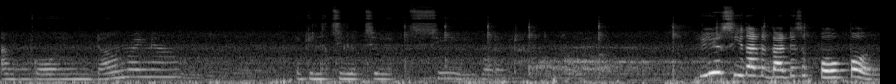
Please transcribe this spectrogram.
I'm going down right now okay let's see let's see let's see what do you see that that is a purple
